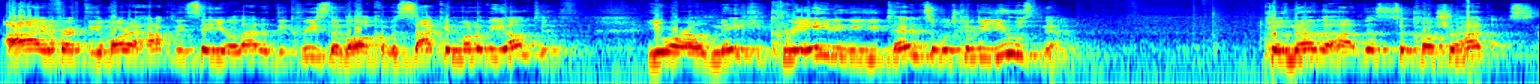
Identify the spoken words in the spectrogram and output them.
I, frankly, Gemara, how can they say you're allowed to decrease them? V'hal kamasakin man of a Yom Tov. You are make, creating a utensil which can be used now. Because now the hadas is a kosher hadas.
